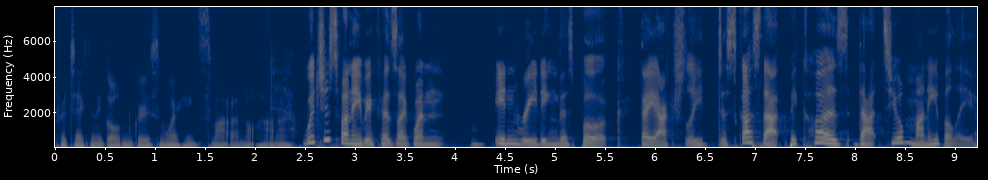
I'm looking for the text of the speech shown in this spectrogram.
protecting the golden goose and working smarter, not harder. Which is funny because like when in reading this book, they actually discuss that because that's your money belief.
